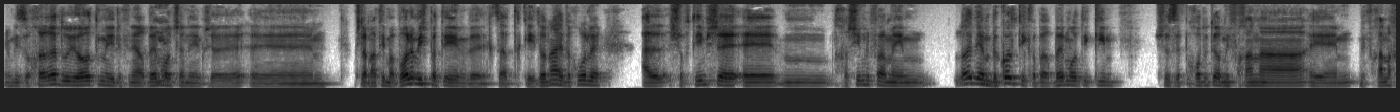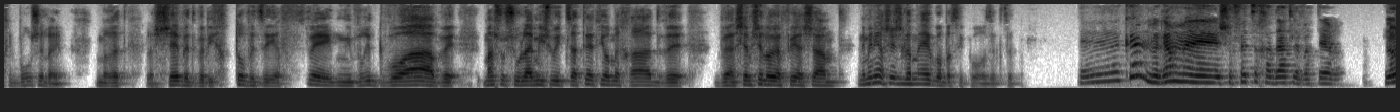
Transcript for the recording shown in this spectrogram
אני זוכר עדויות מלפני הרבה מאוד שנים כש... אה, כשלמדתי מבוא למשפטים וקצת כעיתונאי וכולי, על שופטים שחשים לפעמים, לא יודע אם בכל תיק, אבל בהרבה מאוד תיקים שזה פחות או יותר מבחן, ה, אה, מבחן החיבור שלהם. זאת אומרת, לשבת ולכתוב את זה יפה, עם עברית גבוהה, ומשהו שאולי מישהו יצטט יום אחד, ו, והשם שלו יופיע שם. אני מניח שיש גם אגו בסיפור הזה קצת. כן, וגם שופט צריך לדעת לוותר. לא,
